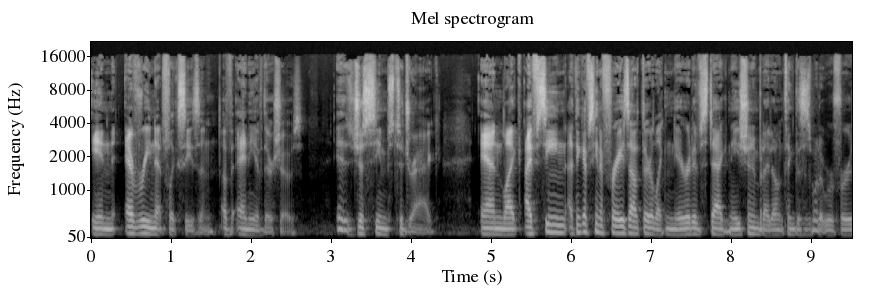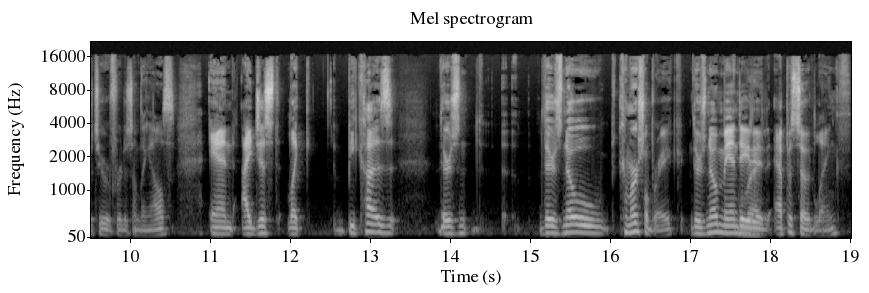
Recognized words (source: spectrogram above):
in every Netflix season of any of their shows. It just seems to drag. And like I've seen I think I've seen a phrase out there like narrative stagnation, but I don't think this is what it refers to, refer to something else. And I just like because there's there's no commercial break, there's no mandated episode length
